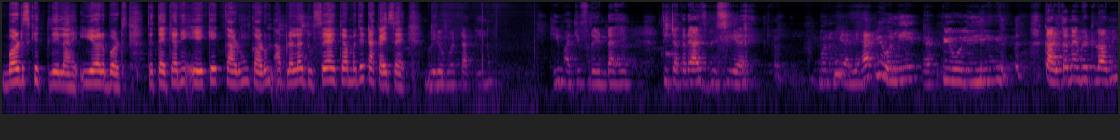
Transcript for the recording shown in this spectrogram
बर्ड्स घेतलेला आहे इयरबड्स तर त्याच्याने एक एक काढून काढून आपल्याला दुसऱ्या ह्याच्यामध्ये टाकायचं आहे. व्हिडिओमध्ये टाकलं ही माझी फ्रेंड आहे. तिच्याकडे आज बिसी आहे. म्हणून मी आली. हॅपी होली हॅपी होली काल तर नाही भेटलो आम्ही.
